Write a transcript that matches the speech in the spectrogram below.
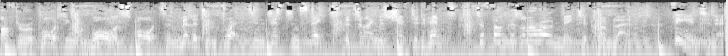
After reporting on wars, sports and militant threats in distant states, the time has shifted hence to focus on our own native homeland, the internet.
